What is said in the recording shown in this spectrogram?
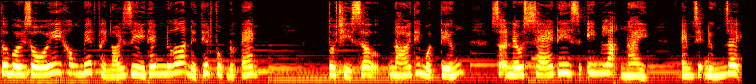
Tôi bối rối không biết phải nói gì thêm nữa để thuyết phục được em. Tôi chỉ sợ nói thêm một tiếng, sợ nếu xé đi sự im lặng này, em sẽ đứng dậy,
